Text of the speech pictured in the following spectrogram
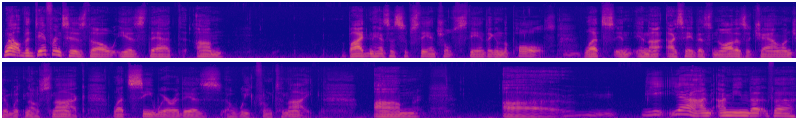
Well, the difference is though is that um, Biden has a substantial standing in the polls. Mm. Let's, in, in I say this not as a challenge and with no snark. Let's see where it is a week from tonight. Um, uh, yeah, I, I mean the the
